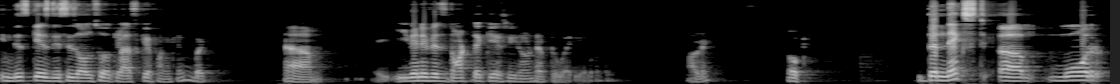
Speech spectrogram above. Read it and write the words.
in this case this is also a class k function but um, even if it is not the case we do not have to worry about it alright. Okay. The next uh, more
